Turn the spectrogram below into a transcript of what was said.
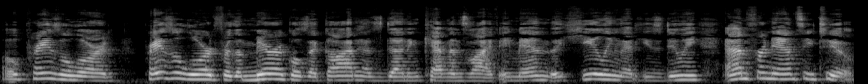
Oh, praise the Lord. Praise the Lord for the miracles that God has done in Kevin's life. Amen. The healing that he's doing and for Nancy too.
